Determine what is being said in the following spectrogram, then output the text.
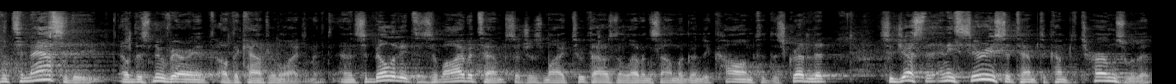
the tenacity of this new variant of the counter-enlightenment and its ability to survive attempts such as my 2011 Salmagundi column to discredit it suggests that any serious attempt to come to terms with it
